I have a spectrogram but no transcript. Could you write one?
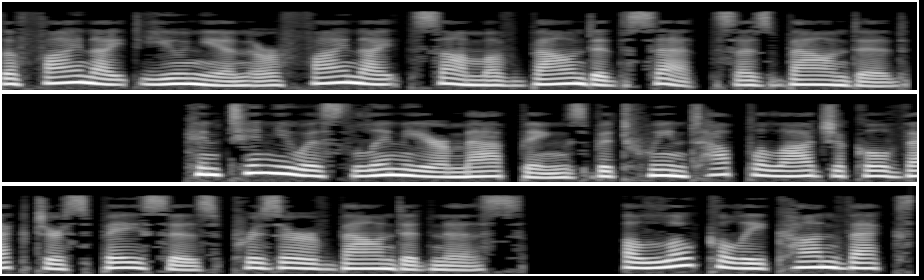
The finite union or finite sum of bounded sets is bounded. Continuous linear mappings between topological vector spaces preserve boundedness. A locally convex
